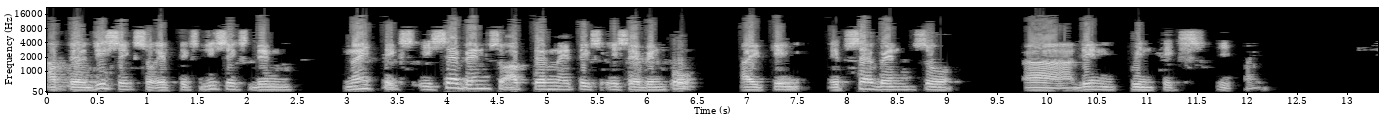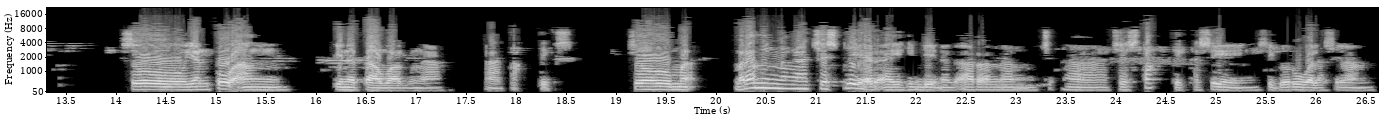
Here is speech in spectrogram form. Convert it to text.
after g6, so f takes g6, then knight takes e7, so after knight takes e7 po, ay king f7, so uh, then queen takes e5. So, yan po ang tinatawag na uh, tactics. So, ma maraming mga chess player ay hindi nag-aral ng uh, chess tactic kasi siguro wala silang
